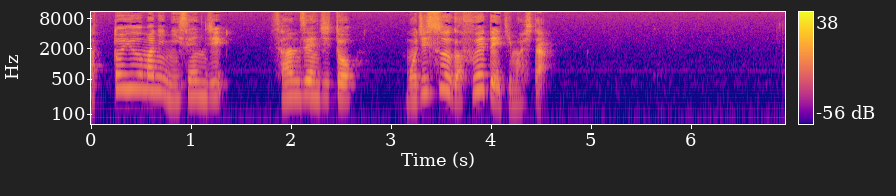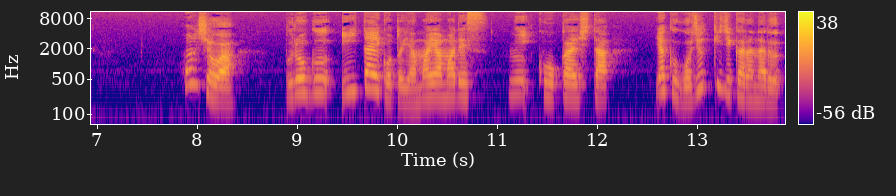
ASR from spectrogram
っという間に2000字3000字と文字数が増えていきました。本書はブログ言いたいこと山々ですに公開した約50記事からなる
